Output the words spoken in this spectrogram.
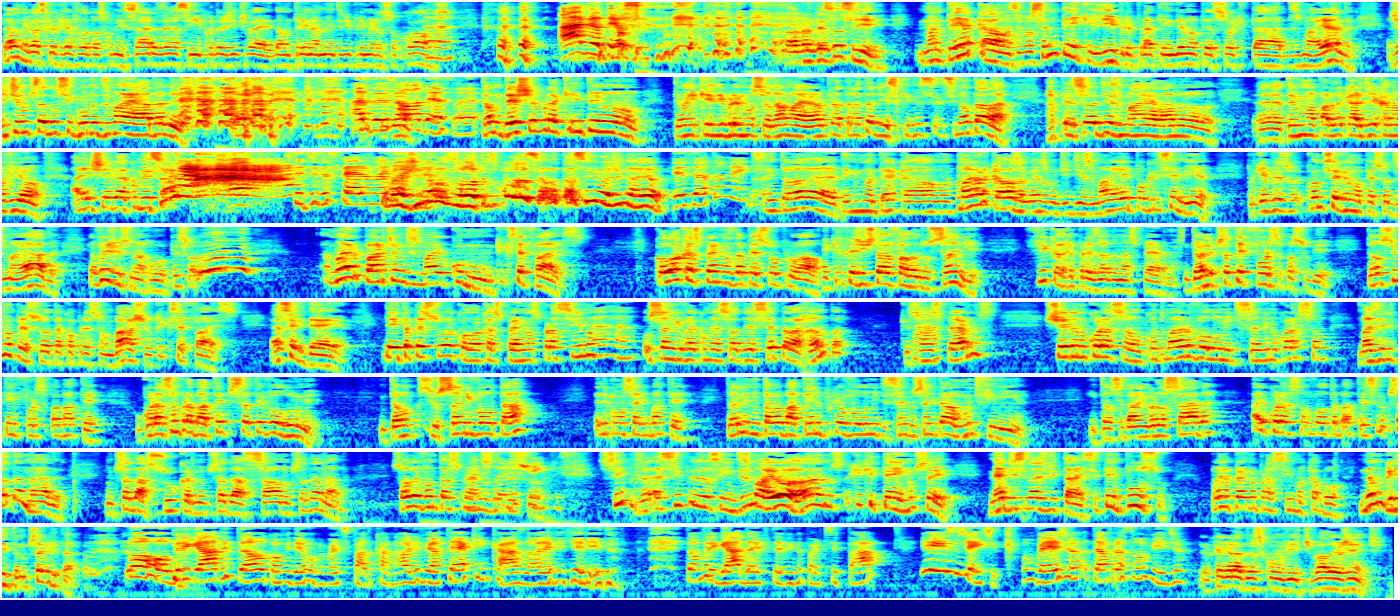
Então, um negócio que eu queria falar para os comissários é assim, quando a gente vai dar um treinamento de primeiros socorros, Ah. Ai, meu Deus. fala pra pessoa assim, mantenha calma, se você não tem equilíbrio para atender uma pessoa que tá desmaiando, a gente não precisa de um segundo desmaiado ali. Às vezes Não. fala dessa, né? Então deixa para quem tem um, tem um equilíbrio emocional maior para tratar disso, que se, se não tá lá, a pessoa desmaia lá no... é, teve uma parada cardíaca no avião, aí chega a comissária, Se desespera mais imagina ainda. os outros, pô, se ela tá assim, imagina eu. Exatamente. Então é, tem que manter a calma. A maior causa mesmo de desmaio é a hipoglicemia. Porque pessoa, quando você vê uma pessoa desmaiada, eu vejo isso na rua, a pessoa. "Ah!" a maior parte é um desmaio comum. O que, que você faz? Coloca as pernas da pessoa pro alto. É Aquilo que a gente estava falando, o sangue fica represado nas pernas. Então ele precisa ter força para subir. Então se uma pessoa está com a pressão baixa, o que, que você faz? Essa é a ideia. Deita a pessoa, coloca as pernas para cima, Aham. o sangue vai começar a descer pela rampa, que são Tá. as pernas, chega no coração. Quanto maior o volume de sangue no coração, mais ele tem força para bater. O coração para bater precisa ter volume. Então, se o sangue voltar, ele consegue bater. Então ele não estava batendo porque o volume de sangue, o sangue estava muito fininho. Então você dá uma engrossada, aí o coração volta a bater. Você não precisa dar nada. Não precisa dar açúcar, não precisa dar sal, não precisa dar nada. Só levantar as Uma pernas da atitude pessoa. simples. Simples, é simples assim. Desmaiou, ah, não sei, o que que tem? Não sei. Mede sinais vitais. Se tem pulso, põe a perna pra cima, acabou. Não grita, não precisa gritar. Bom, Rô, obrigada então. Eu convidei o Rô pra participar do canal. Ele veio até aqui em casa, olha que querido. Então, obrigada aí por ter vindo participar. E é isso, gente. Um beijo, até o próximo vídeo. Eu que agradeço o convite. Valeu, gente.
